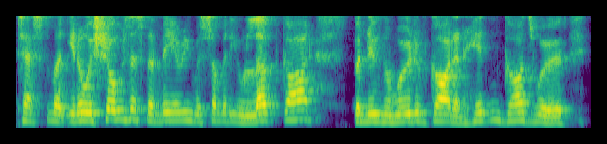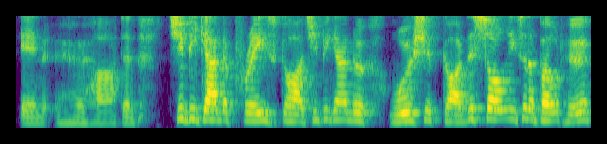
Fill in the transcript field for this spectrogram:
Testament. You know, it shows us that Mary was somebody who loved God, but knew the word of God and hidden God's word in her heart. And she began to praise God. She began to worship God. This song isn't about her,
